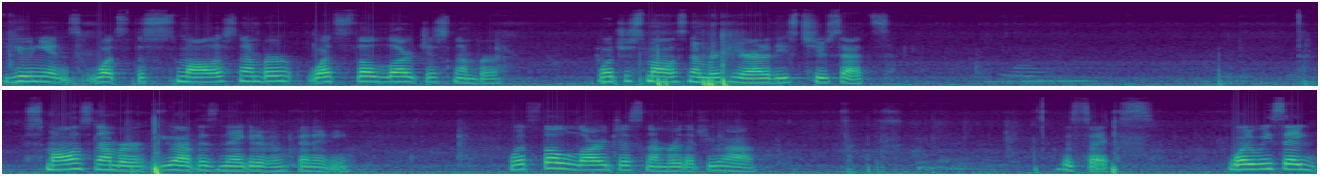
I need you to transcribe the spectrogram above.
unions, what's the smallest number? What's the largest number? What's your smallest number here out of these two sets? One. Smallest number you have is negative infinity. What's the largest number that you have? The 6. What do we say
